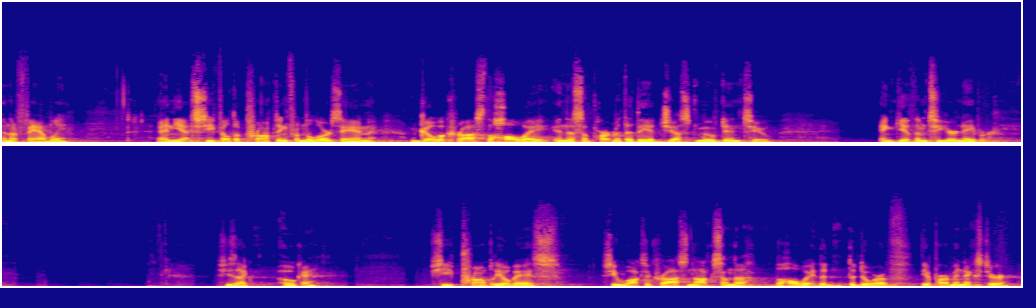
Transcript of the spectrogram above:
and their family. And yet she felt a prompting from the Lord saying, Go across the hallway in this apartment that they had just moved into and give them to your neighbor. She's like, Okay. She promptly obeys. She walks across, knocks on the, the hallway, the, the door of the apartment next to her.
